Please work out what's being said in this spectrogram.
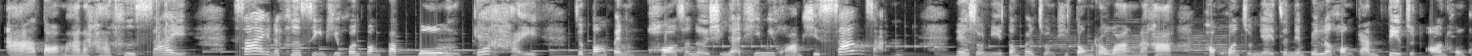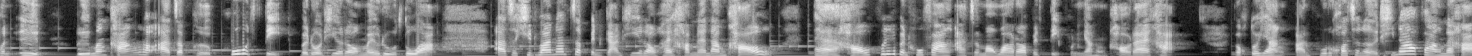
อ่าต่อมานะคะคือไส้ไส้นะคือสิ่งที่ควรต้องปรับปรุง แก้ไข จะต้องเป็นข้อเสนอชี้แนะที่มีความคิดสร้างสรรค์ ในส่วนนี้ต้องเป็นส่วนที่ต้องระวังนะคะ เพราะคนส่วนใหญ่จะเน้นเป็นเรื่องของการตีจุดอ่อนของคนอื่น รือบางครั้งเราอาจจะเผลอพูดติไปโดยที่เราไม่รู้ตัว อาจจะคิดว่านั่นจะเป็นการที่เราให้คำแนะนำเขา แต่เขาผู้ที่เป็นผู้ฟังอาจจะมองว่าเราเป็นติผลงานของเขาได้ค่ะ ยกตัวอย่างการพูดข้อเสนอที่น่าฟังนะคะ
